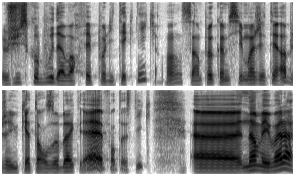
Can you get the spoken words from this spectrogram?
jusqu'au bout d'avoir fait Polytechnique. hein. C'est un peu comme si moi j'étais, hop, j'ai eu 14 au bac, eh, fantastique. Euh, non, mais voilà,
